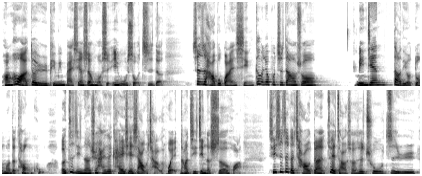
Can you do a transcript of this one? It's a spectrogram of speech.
皇后啊，对于平民百姓的生活是一无所知的，甚至毫不关心，根本就不知道说民间到底有多么的痛苦，而自己呢，却还在开一些下午茶的会，然后极尽的奢华。其实这个桥段最早的时候是出自于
